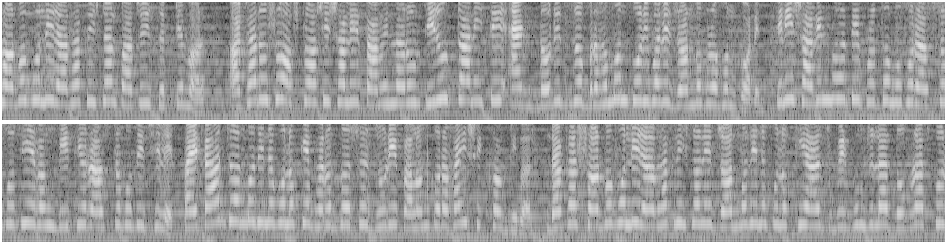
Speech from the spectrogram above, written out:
সর্বপল্লী রাধাকৃষ্ণন পাঁচই সেপ্টেম্বর আঠারোশো অষ্টআশি সালে তামিলনাড়ুর তিরুটানিতে এক দরিদ্র ব্রাহ্মণ পরিবারে জন্মগ্রহণ করেন। তিনি স্বাধীন ভারতের প্রথম উপরাষ্ট্রপতি এবং দ্বিতীয় রাষ্ট্রপতি ছিলেন। তাই তার জন্মদিন উপলক্ষে ভারতবর্ষ জুড়ে পালন করা হয় শিক্ষক দিবস। ডক্টর সর্বপল্লী রাধাকৃষ্ণনের জন্মদিন উপলক্ষে আজ বীরভূম জেলার দোবরাজপুর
